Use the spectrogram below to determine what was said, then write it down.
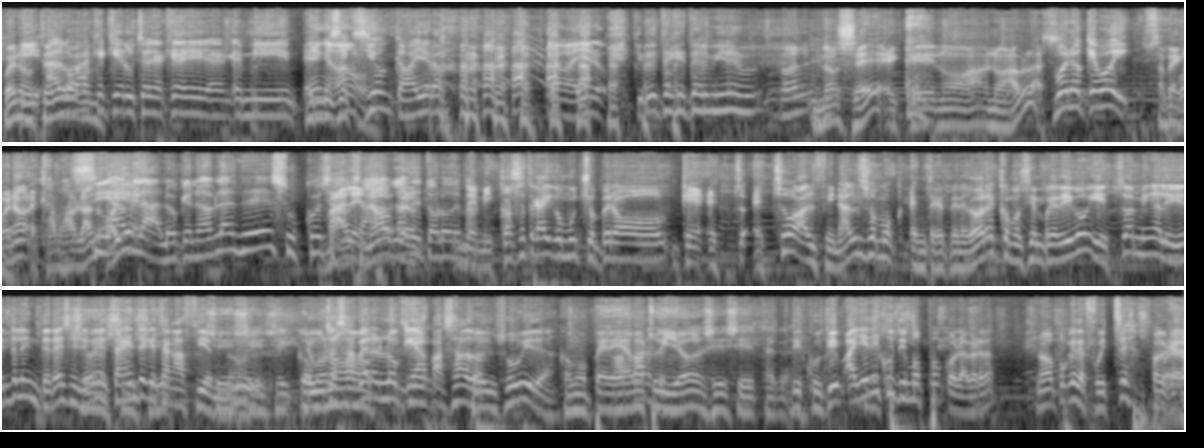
Bueno, y algo más que quiere usted que en mi, en Venga, mi vamos. sección, caballero. Caballero. ¿Quiere usted que terminemos? ¿Vale? No sé, es que no, no hablas. Bueno, que voy. Venga. Bueno, estamos hablando. Si oye, habla, lo que no habla es de sus cosas, Vale, o sea, no, habla pero de todo lo demás. mis cosas traigo mucho, pero que esto, esto al final somos entretenedores, como siempre digo, y esto también al oyente le interesa. Sí, Yo, esta sí, gente que sí. están haciendo. Sí, sí, sí. Gusta no- saber lo que ha pasado en su vida. Como peleamos Aparte. tú y yo, sí, sí, está claro. Discutimos, ayer discutimos poco, la verdad. No, porque te fuiste. Porque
